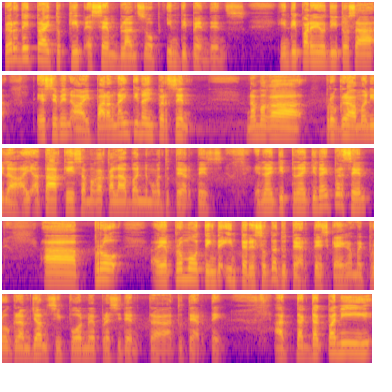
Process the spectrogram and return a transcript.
pero they try to keep a semblance of independence. Hindi pareho dito sa SMNI, parang 99% na mga programa nila ay atake sa mga kalaban ng mga Dutertes. And 90 99% uh, pro uh, promoting the interests of the Dutertes. Kaya nga may program dyan si former President uh, Duterte. At dagdag pa ni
